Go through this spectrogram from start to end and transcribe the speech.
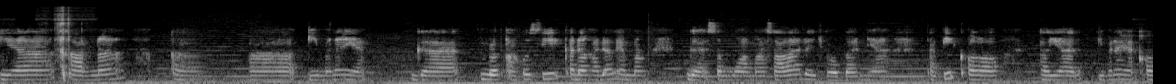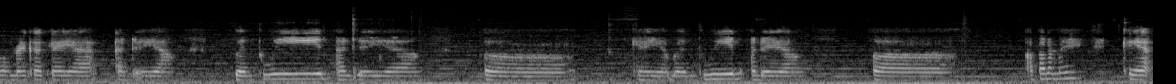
Iya karena uh, uh, gimana ya nggak menurut aku sih kadang-kadang emang nggak semua masalah ada jawabannya. Tapi kalau kalian gimana ya kalau mereka kayak ada yang bantuin ada yang uh, kayak bantuin ada yang uh, apa namanya kayak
